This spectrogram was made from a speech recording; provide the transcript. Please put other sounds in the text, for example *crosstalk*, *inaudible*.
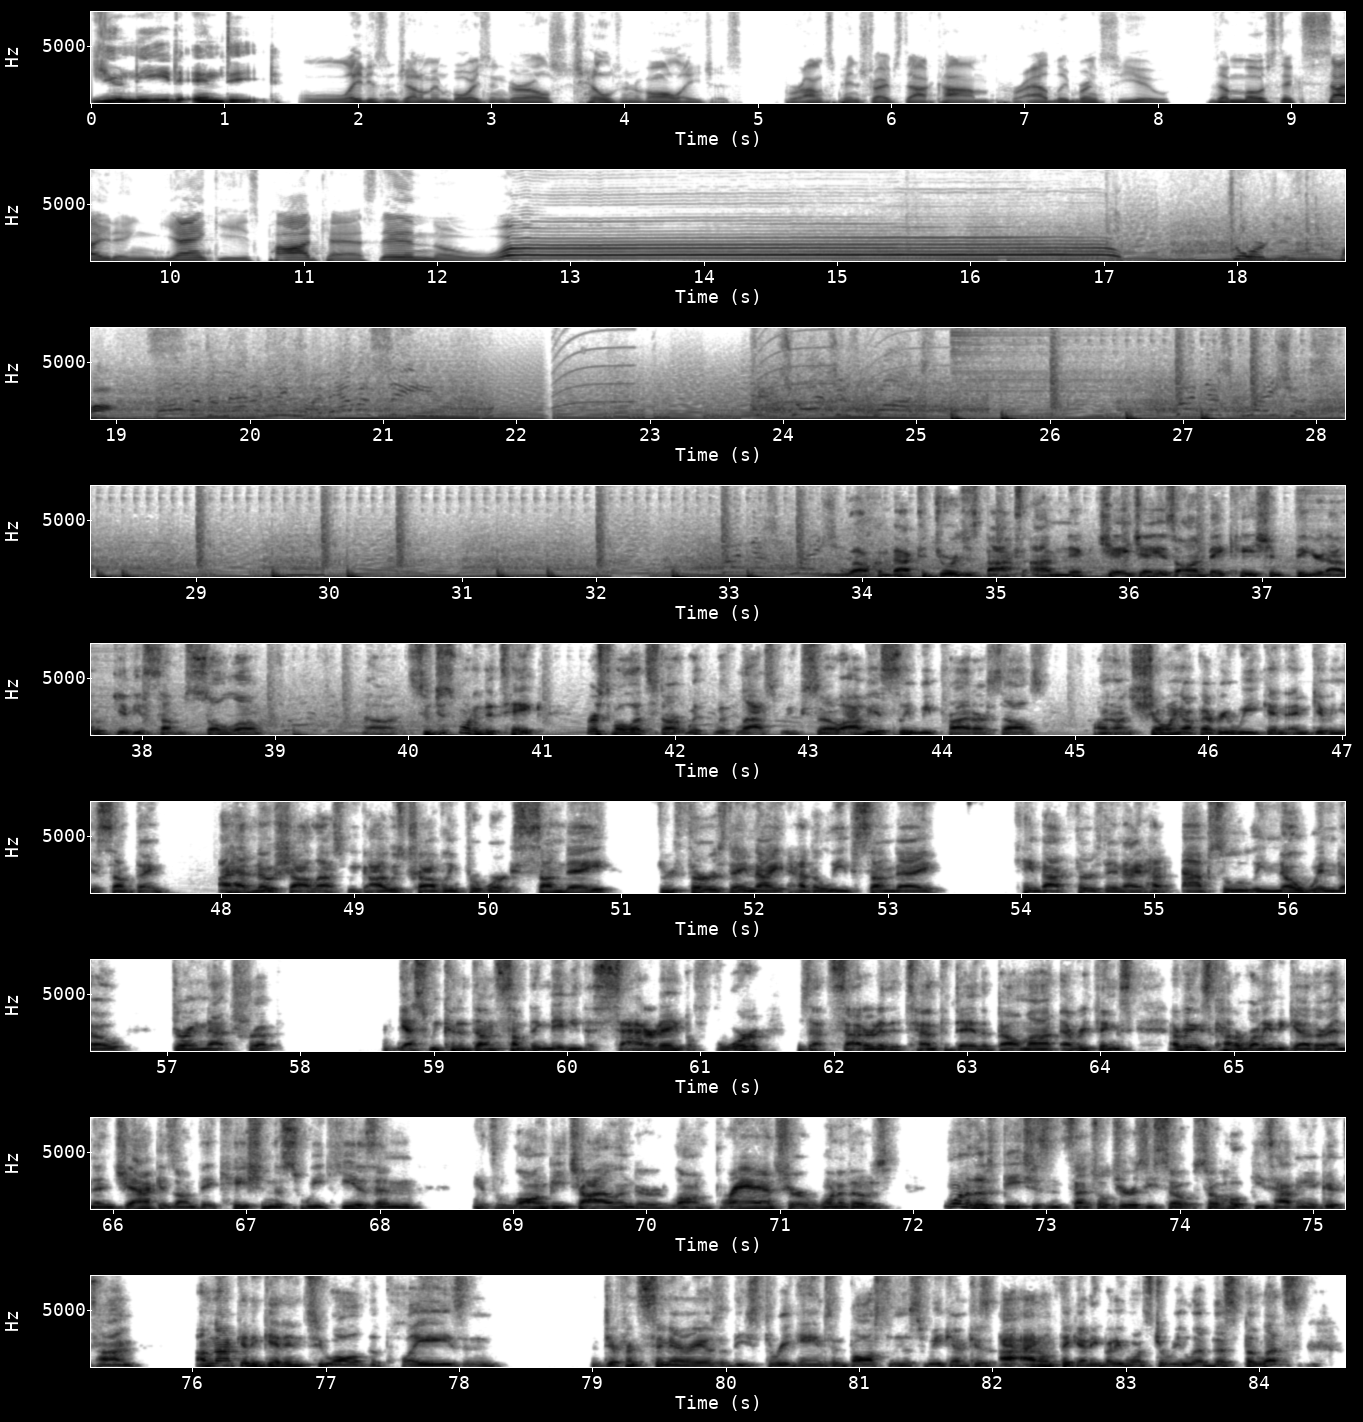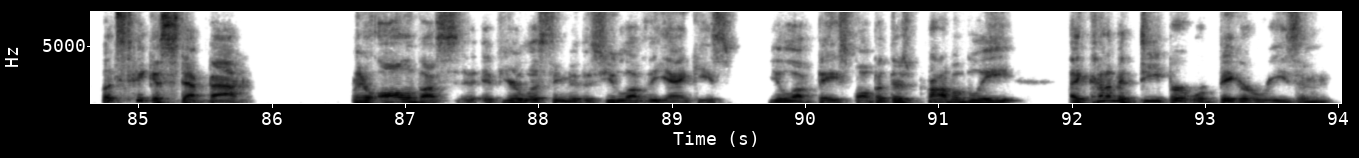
You need Indeed. Ladies and gentlemen, boys and girls, children of all ages, BronxPinstripes.com proudly brings to you the most exciting Yankees podcast in the world. George's Box. Welcome back to George's Box. I'm Nick. JJ is on vacation. Figured I would give you something solo. Uh, so just wanted to take. First of all, let's start with with last week. So obviously we pride ourselves on on showing up every week and, and giving you something. I had no shot last week. I was traveling for work Sunday through Thursday night. Had to leave Sunday. Came back Thursday night. Had absolutely no window during that trip. Guess we could have done something maybe the Saturday before. Was that Saturday the 10th, the day of the Belmont? Everything's everything's kind of running together. And then Jack is on vacation this week. He is in it's Long Beach Island or Long Branch or one of those one of those beaches in central Jersey. So so hope he's having a good time. I'm not going to get into all of the plays and different scenarios of these three games in Boston this weekend because I, I don't think anybody wants to relive this. But let's let's take a step back you know, all of us, if you're listening to this, you love the Yankees, you love baseball, but there's probably a kind of a deeper or bigger reason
